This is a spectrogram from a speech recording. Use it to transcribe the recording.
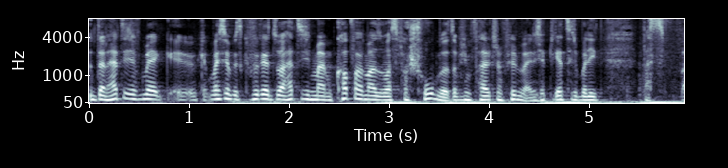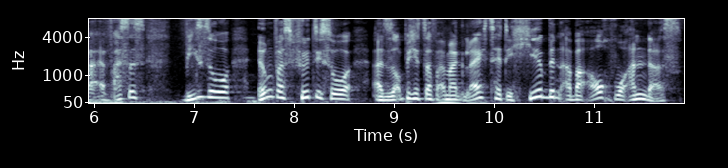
und dann hat sich auf mir, äh, weiß nicht, ob ich das Gefühl hatte, so hat sich in meinem Kopf einmal sowas verschoben, als ob ich im falschen Film war. Ich habe die ganze Zeit überlegt, was, was ist, wieso, irgendwas fühlt sich so, also ob ich jetzt auf einmal gleichzeitig hier bin, aber auch woanders.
